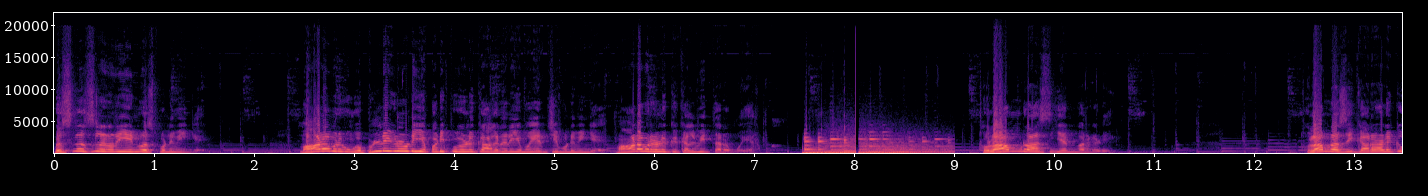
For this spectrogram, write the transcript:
பிஸ்னஸில் நிறைய இன்வெஸ்ட் பண்ணுவீங்க. மாணவர்கள் உங்கள் பிள்ளைகளுடைய படிப்புகளுக்காக நிறைய முயற்சி பண்ணுவீங்க. மாணவர்களுக்கு கல்வித்தரம் முயற்சி துலாம் ராசி என்பர்களே துலாம் ராசிக்காரர்களுக்கு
